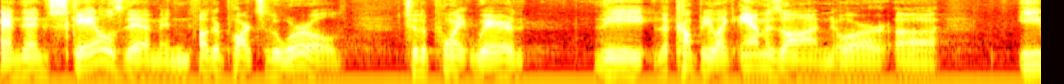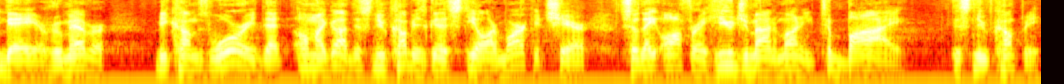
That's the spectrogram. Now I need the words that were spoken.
and then scales them in other parts of the world to the point where the, the company like Amazon or uh, eBay or whomever becomes worried that, oh my God, this new company is going to steal our market share. So they offer a huge amount of money to buy this new company.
